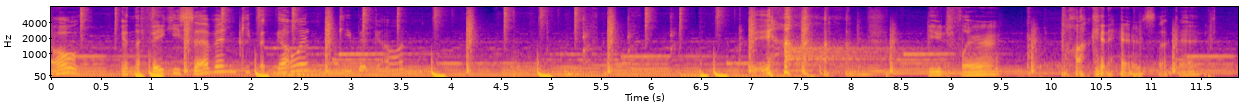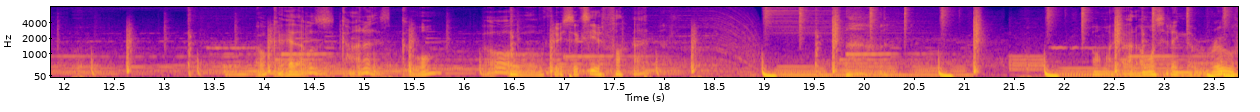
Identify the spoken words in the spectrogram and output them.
Oh, in the fakey seven, keep it going, keep it going. Yeah. Huge flare, pocket hairs. Okay. Okay, that was kind of cool. Oh, 360 to flat. oh my god, almost hitting the roof.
